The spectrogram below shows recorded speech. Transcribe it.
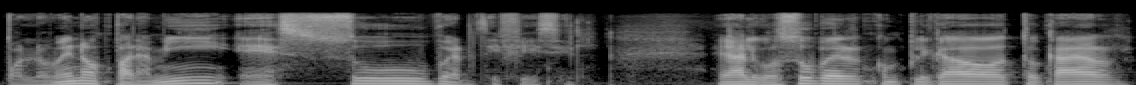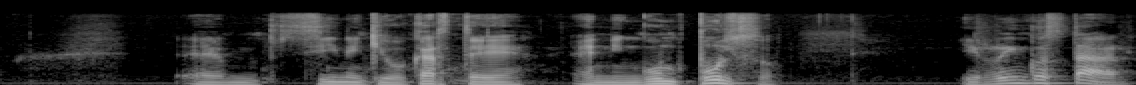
por lo menos para mí es súper difícil. Es algo súper complicado tocar em, sin equivocarte en ningún pulso. Y Ringo Starr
